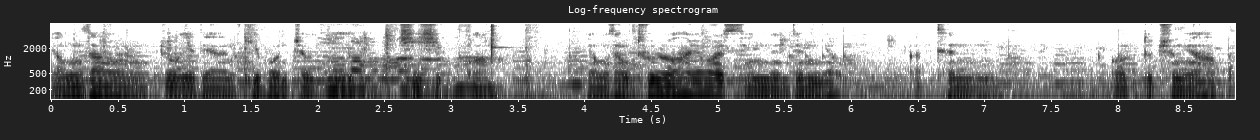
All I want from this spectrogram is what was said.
영상 쪽에 대한 기본적인 지식과 영상 툴을 활용할 수 있는 능력 같은 것도 중요하고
